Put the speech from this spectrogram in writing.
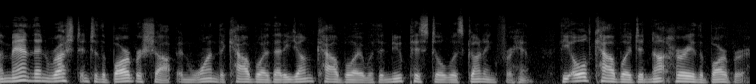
A man then rushed into the barber shop and warned the cowboy that a young cowboy with a new pistol was gunning for him. The old cowboy did not hurry the barber.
